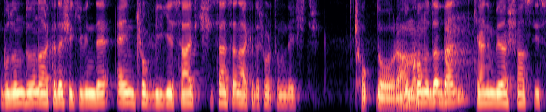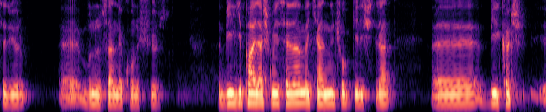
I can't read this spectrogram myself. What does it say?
bulunduğun arkadaş ekibinde en çok bilgiye sahip kişi sen sen arkadaş ortamını değiştir. Çok doğru Bu ama. konuda ben kendimi biraz şanslı hissediyorum. Ee, bunu seninle konuşuyoruz. Bilgi paylaşmayı seven ve kendini çok geliştiren e, birkaç e,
